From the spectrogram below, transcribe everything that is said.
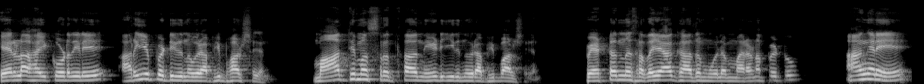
കേരള ഹൈക്കോടതിയിലെ അറിയപ്പെട്ടിരുന്ന ഒരു അഭിഭാഷകൻ മാധ്യമ ശ്രദ്ധ നേടിയിരുന്ന ഒരു അഭിഭാഷകൻ. പെട്ടെന്ന് ഹൃദയാഘാതം മൂലം മരണപ്പെട്ടു. അങ്ങനെ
